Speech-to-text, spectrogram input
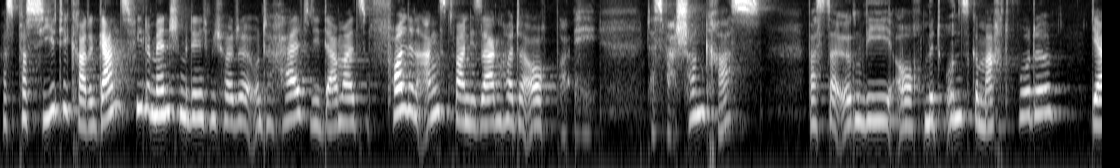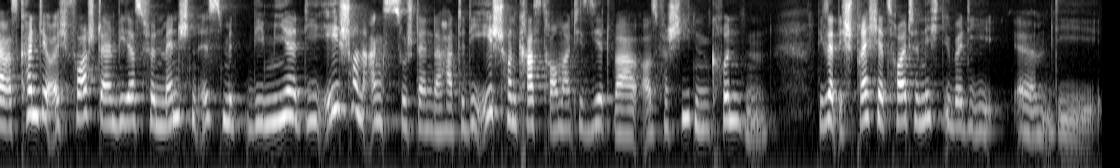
Was passiert hier gerade? Ganz viele Menschen, mit denen ich mich heute unterhalte, die damals voll in Angst waren, die sagen heute auch, boah, ey, das war schon krass was da irgendwie auch mit uns gemacht wurde. ja, was könnt ihr euch vorstellen, wie das für einen Menschen ist, mit, wie mir, die eh schon Angstzustände hatte, die eh schon krass traumatisiert war, aus verschiedenen Gründen. Wie gesagt, ich spreche jetzt heute nicht über die, ähm, die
